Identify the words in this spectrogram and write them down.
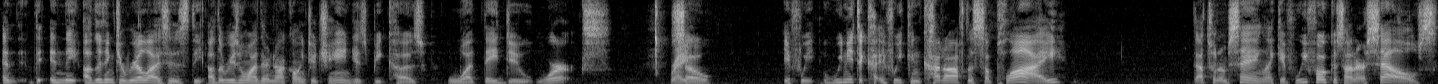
And the, and the other thing to realize is the other reason why they're not going to change is because what they do works. Right. So if we we need to if we can cut off the supply, that's what I'm saying. Like if we focus on ourselves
